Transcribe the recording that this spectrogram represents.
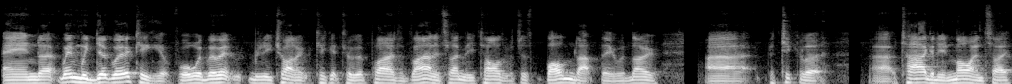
and uh, when we did were kicking it forward, we weren't really trying to kick it to the player's advantage. So many times it was just bombed up there with no uh, particular uh, target in mind. So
